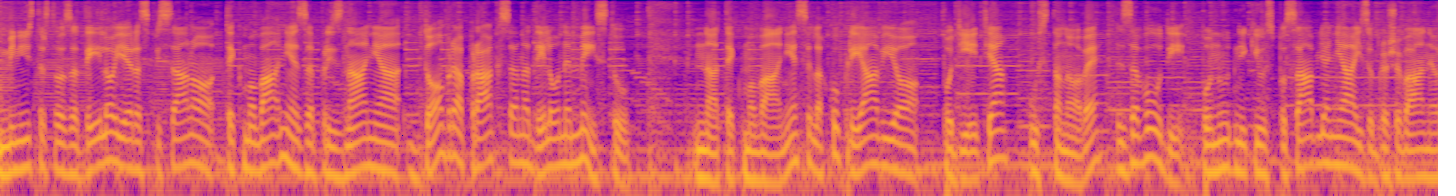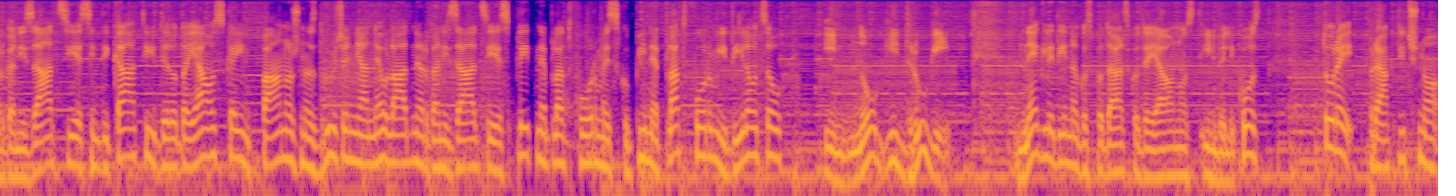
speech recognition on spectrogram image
Ministrstvo za delo je razpisalo tekmovanje za priznanja dobra praksa na delovnem mestu. Na tekmovanje se lahko prijavijo podjetja, ustanove, zavodi, ponudniki usposabljanja, izobraževalne organizacije, sindikati, delodajalska in panožna združenja, nevladne organizacije, spletne platforme, skupine platformih delavcev in mnogi drugi. Ne glede na gospodarsko dejavnost in velikost, torej praktično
